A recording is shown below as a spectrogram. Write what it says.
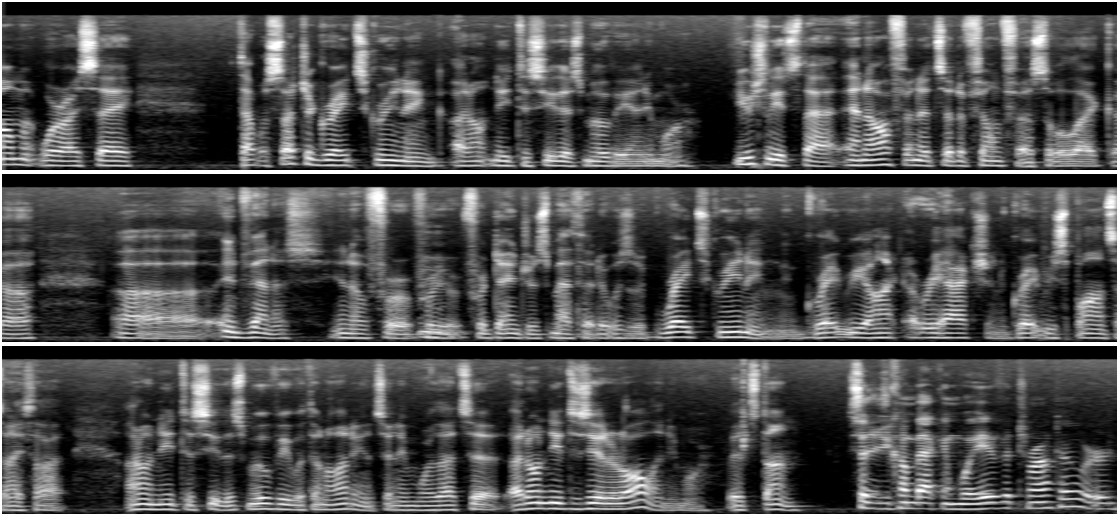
moment where I say, "That was such a great screening. I don't need to see this movie anymore." Usually, it's that, and often it's at a film festival like uh, uh, in Venice. You know, for for, Mm. for Dangerous Method, it was a great screening, a great rea- reaction, a great response, and I thought. I don't need to see this movie with an audience anymore. That's it. I don't need to see it at all anymore. It's done. So did you come back and wave at Toronto, or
